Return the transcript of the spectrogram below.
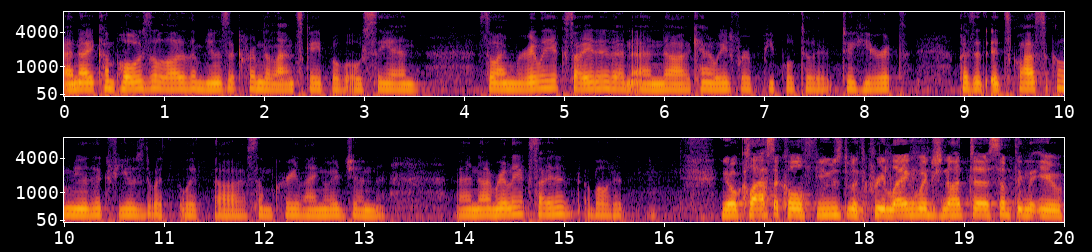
and I composed a lot of the music from the landscape of OCN. So I'm really excited, and, and uh, I can't wait for people to, to hear it, because it, it's classical music fused with, with uh, some Cree language, and, and I'm really excited about it you know, classical fused with Cree language, not uh, something that you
